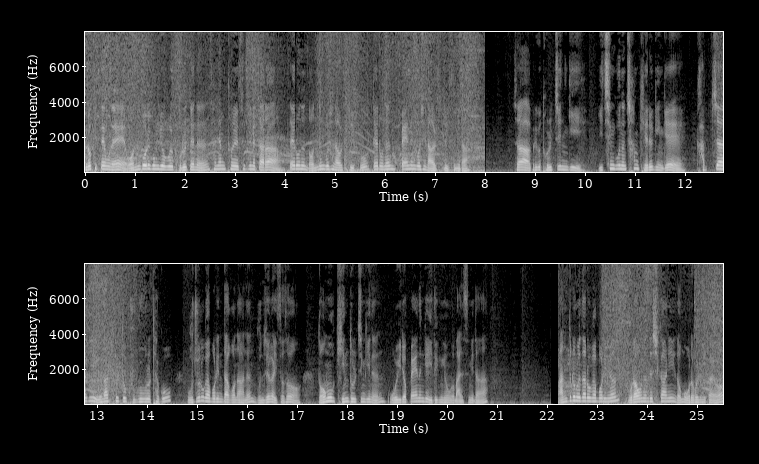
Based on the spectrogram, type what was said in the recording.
그렇기 때문에 원거리 공격을 고를 때는 사냥터의 수준에 따라 때로는 넣는 것이 나을 수도 있고 때로는 빼는 것이 나을 수도 있습니다. 자 그리고 돌진기 이 친구는 참 게르긴 게 갑자기 은하철도 999를 타고 우주로 가버린다거나 하는 문제가 있어서 너무 긴 돌진기는 오히려 빼는 게 이득인 경우가 많습니다. 안드로메다로 가버리면 돌아오는데 시간이 너무 오래 걸리니까요.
